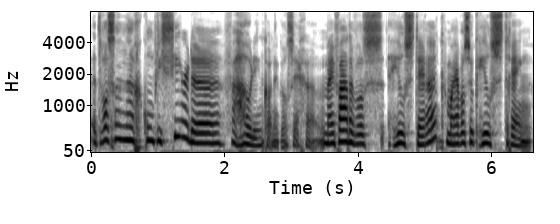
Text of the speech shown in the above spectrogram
Het was een gecompliceerde verhouding, kan ik wel zeggen. Mijn vader was heel sterk, maar hij was ook heel streng.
